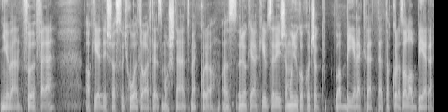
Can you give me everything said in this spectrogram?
nyilván fölfele, a kérdés az, hogy hol tart ez most, tehát mekkora az önök elképzelése, mondjuk akkor csak a bérekre, tehát akkor az alapbérre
